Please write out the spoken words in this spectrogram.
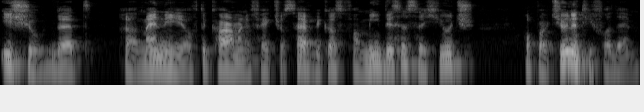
issue that uh, many of the car manufacturers have because for me this is a huge opportunity for them.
